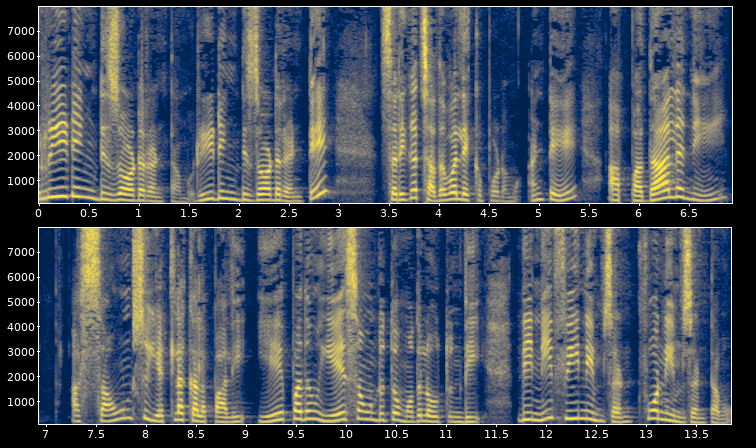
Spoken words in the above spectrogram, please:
రీడింగ్ డిజార్డర్ అంటాము. రీడింగ్ డిజార్డర్ అంటే సరిగా చదవలేకపోవడము. అంటే ఆ పదాలని ఆ సౌండ్స్ ఎట్లా కలపాలి? ఏ పదం ఏ సౌండ్తో మొదలవుతుంది? దీన్ని ఫీనిమ్స్ అండ్ ఫోనీమ్స్ అంటాము.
